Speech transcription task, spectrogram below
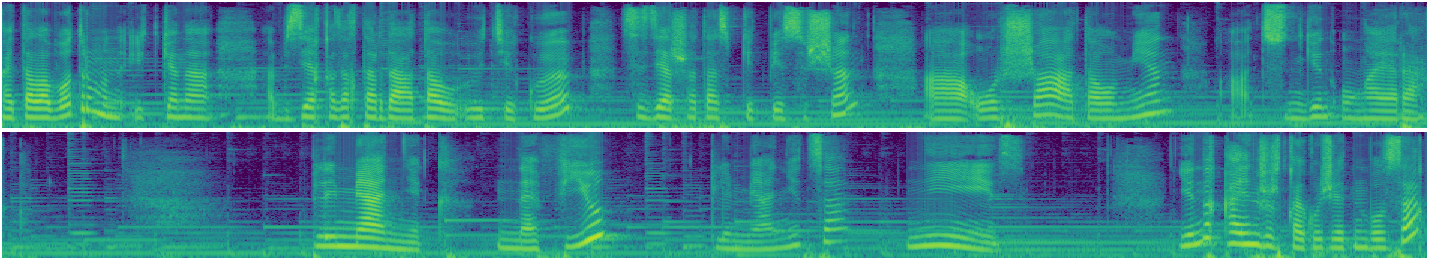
қайталап отырмын. Өйткені бізде қазақтарда атау өте көп. Сіздер шатасып кетпес үшін а, орысша атауымен түсінген оңайырақ. Племянник nephew племянница низ енді қайын жұртқа көшетін болсақ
